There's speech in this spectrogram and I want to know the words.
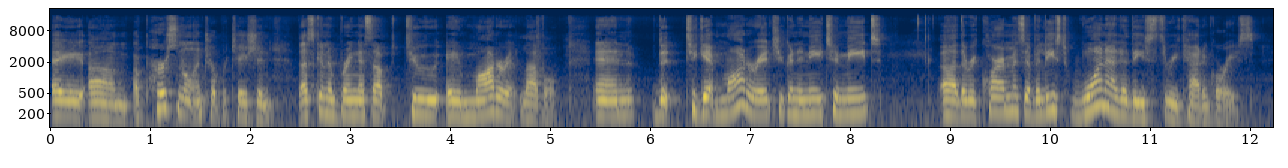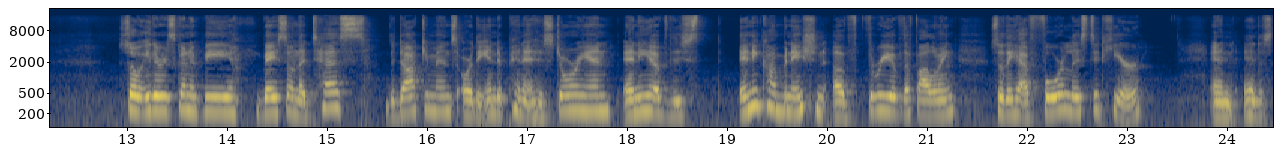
a, um, a personal interpretation, that's going to bring us up to a moderate level. And the, to get moderate, you're going to need to meet uh, the requirements of at least one out of these three categories. So either it's going to be based on the tests, the documents, or the independent historian, any of these any combination of three of the following. So they have four listed here. And it's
